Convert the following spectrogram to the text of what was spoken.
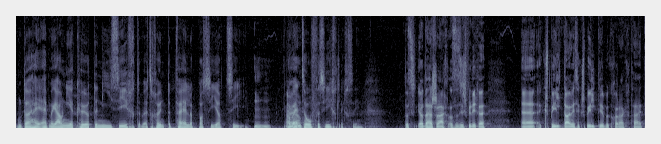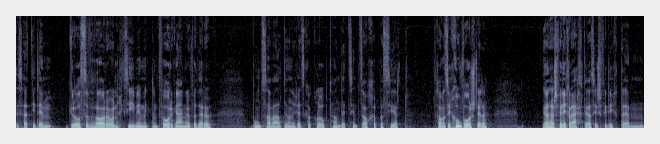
Und da hat man ja auch nie gehört, eine Einsicht, es könnten Fehler passiert sein. Mhm. Auch ja, wenn sie offensichtlich sind. Das, ja, da hast du recht. Also es ist vielleicht eine, äh, gespielt, teilweise gespielte Überkorrektheit. Das hat in dem grossen Verfahren, wo ich war mit dem Vorgänger von dieser Bundesanwältin, die ich jetzt gerade gelobt habe, jetzt sind Sachen passiert. Das kann man sich kaum vorstellen. Ja, da hast du vielleicht recht. Ja, es ist vielleicht, ähm,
